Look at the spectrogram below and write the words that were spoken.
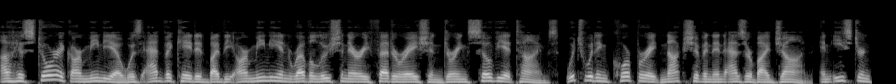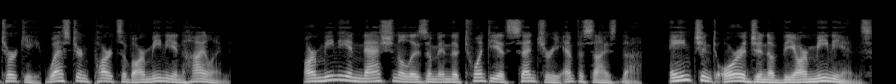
A historic Armenia was advocated by the Armenian Revolutionary Federation during Soviet times, which would incorporate Nakhchivan in Azerbaijan, and eastern Turkey western parts of Armenian highland. Armenian nationalism in the 20th century emphasized the «ancient origin of the Armenians»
